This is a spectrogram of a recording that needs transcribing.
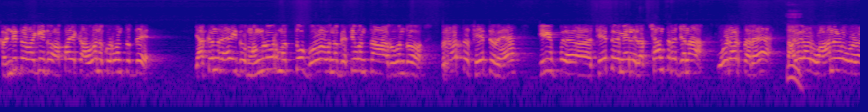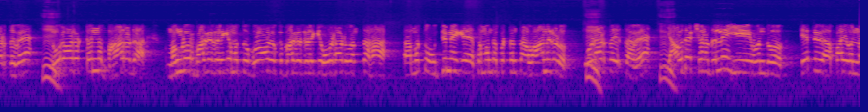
ಖಂಡಿತವಾಗಿ ಇದು ಅಪಾಯಕ್ಕೆ ಆಹ್ವಾನ ಕೊಡುವಂತದ್ದೇ. ಯಾಕಂದ್ರೆ ಇದು ಮಂಗಳೂರು ಮತ್ತು ಗೋವಾವನ್ನು ಬೆಸೆಯುವಂತ ಒಂದು ಬೃಹತ್ ಸೇತುವೆ. ಈ ಸೇತುವೆ ಮೇಲೆ ಲಕ್ಷಾಂತರ ಜನ ಓಡಾಡ್ತಾರೆ. ಸಾವಿರಾರು ವಾಹನಗಳು ಓಡಾಡ್ತವೆ. ನೂರಾರು ಟನ್ ಭಾರದ ಮಂಗಳೂರು ಭಾಗಗಳಿಗೆ ಮತ್ತು ಗೋವಾ ಭಾಗಗಳಿಗೆ ಓಡಾಡುವಂತಹ ಮತ್ತು ಉದ್ದಿಮೆಗೆ ಸಂಬಂಧಪಟ್ಟಂತಹ ವಾಹನಗಳು ಓಡಾಡ್ತಾ ಇರ್ತವೆ. ಯಾವುದೇ ಕ್ಷಣದಲ್ಲಿ ಈ ಒಂದು ಸೇತುವೆ ಅಪಾಯವನ್ನ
